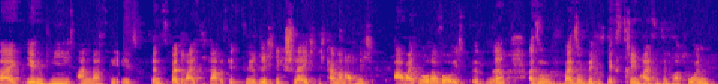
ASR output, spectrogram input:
zeigt, irgendwie anders geht. Wenn es bei 30 Grad ist, geht es mir richtig schlecht. Ich kann dann auch nicht arbeiten oder so. Ich, äh, ne? Also bei so wirklich extrem heißen Temperaturen,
